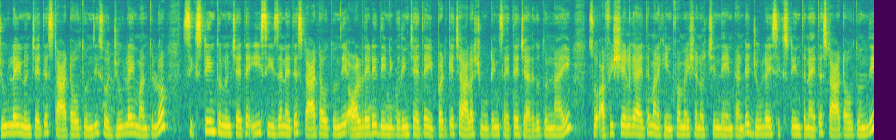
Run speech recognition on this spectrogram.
జూలై నుంచి అయితే స్టార్ట్ అవుతుంది. సో జూలై మంత్లో సిక్స్టీన్త్ నుంచి అయితే ఈ సీజన్ అయితే స్టార్ట్ అవుతుంది. ఆల్రెడీ దీని గురించి అయితే ఇప్పటికే చాలా షూటింగ్స్ అయితే జరుగుతున్నాయి. సో అఫీషియల్గా అయితే మనకి ఇన్ఫర్మేషన్ వచ్చింది ఏంటంటే జూలై సిక్స్టీన్త్న అయితే స్టార్ట్ అవుతుంది.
